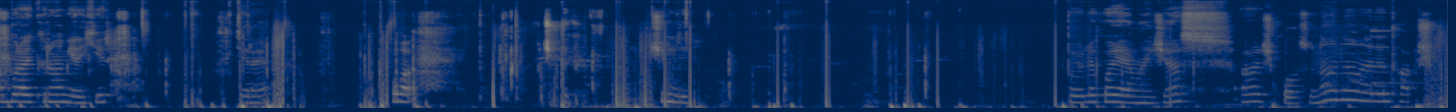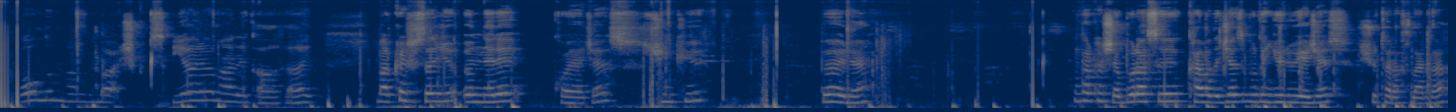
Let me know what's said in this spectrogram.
Ben burayı kırmam gerekir. Yere. Hopa. Çıktık. Şimdi. Böyle koyamayacağız. Aşk olsun anamadın taş. Oğlum başkası yaramadı kalkay. Arkadaşlar sadece önlere koyacağız. Çünkü böyle. Arkadaşlar burası kapatacağız. Burada yürüyeceğiz. Şu taraflarda.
